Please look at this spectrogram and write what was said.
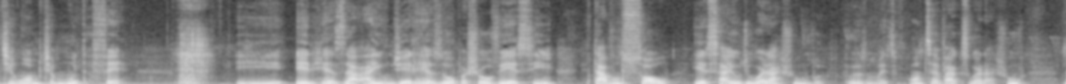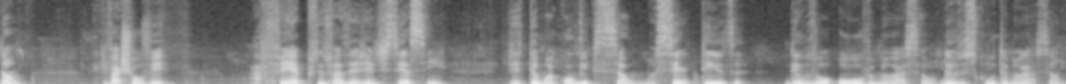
tinha um homem que tinha muita fé. E ele rezar, aí um dia ele rezou para chover assim, estava um sol e ele saiu de guarda-chuva. Assim, mas onde você vai com esse guarda-chuva? Não, é que vai chover. A fé precisa fazer a gente ser assim. A gente ter uma convicção, uma certeza Deus ouve a minha oração, Deus escuta a minha oração.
